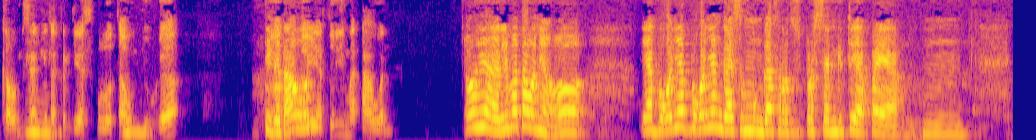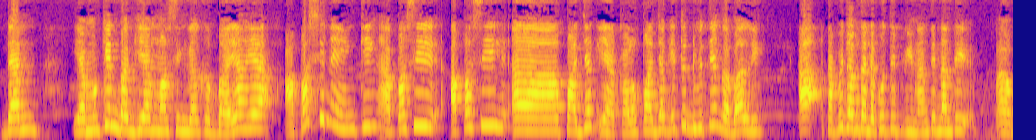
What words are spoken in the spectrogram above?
kalau misalnya kita kerja 10 tahun juga Tiga tahun? dibayar tuh lima tahun. Oh ya, lima tahun ya. Oh, ya pokoknya pokoknya nggak semua nggak 100% gitu ya, Pak ya. Hmm. Dan ya mungkin bagi yang masih nggak kebayang ya, apa sih nengking? Apa sih apa sih eh, pajak ya? Kalau pajak itu duitnya nggak balik. Ah, tapi dalam tanda kutip nih, nanti nanti eh,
